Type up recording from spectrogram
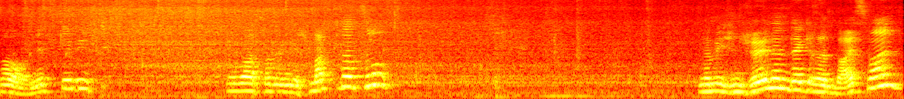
So, und jetzt gebe ich noch was für den Geschmack dazu. Nämlich einen schönen, leckeren Weißwein.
